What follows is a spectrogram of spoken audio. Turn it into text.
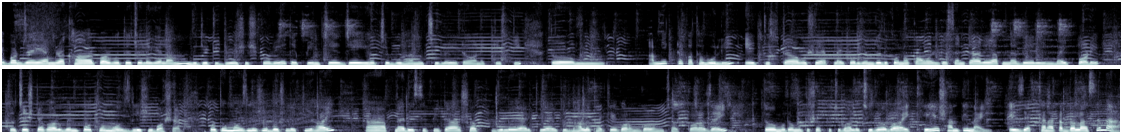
এ পর্যায়ে আমরা খাওয়ার পর্বতে চলে গেলাম। ভিডিও টিডিও শেষ করে তো প্রিন্সের যেই হচ্ছে বুড়হানি ছিল এটা অনেক টেস্টি তো আমি একটা কথা বলি, এই টিপসটা অবশ্যই অ্যাপ্লাই করবেন। যদি কোনো কমিউনিটি সেন্টারে আপনাদের ইনভাইট পড়ে, তো চেষ্টা করবেন প্রথম মজলিসি বসার। প্রথম মজলিসি বসলে কি হয় আপনার রেসিপিটা সবগুলোই আর কি আর কি ভালো থাকে, গরম গরম সার্ভ করা যায়। তো মোটামুটি সব কিছু ভালো ছিল। বা খেয়ে শান্তি নাই। এই যে একখানা আটার দলা আছে না?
